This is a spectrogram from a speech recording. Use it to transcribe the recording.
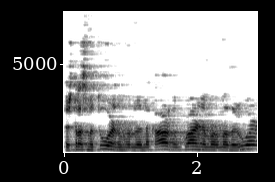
është transmetuar, domethënë, na ka ardhë, në Kur'anin e madhëruar,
